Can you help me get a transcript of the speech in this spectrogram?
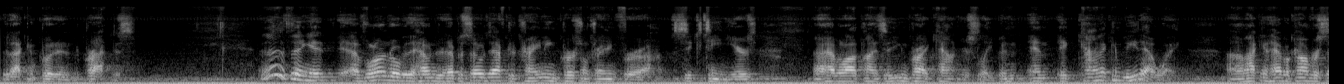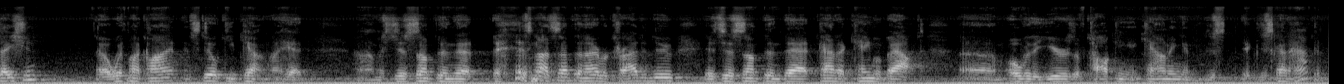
that I can put it into practice. Another thing it, I've learned over the 100 episodes after training, personal training for uh, 16 years, I have a lot of clients say you can probably count in your sleep, and, and it kind of can be that way. Um, I can have a conversation uh, with my client and still keep counting my head. Um, it's just something that it's not something I ever tried to do. It's just something that kind of came about um, over the years of talking and counting, and just it just kind of happened.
